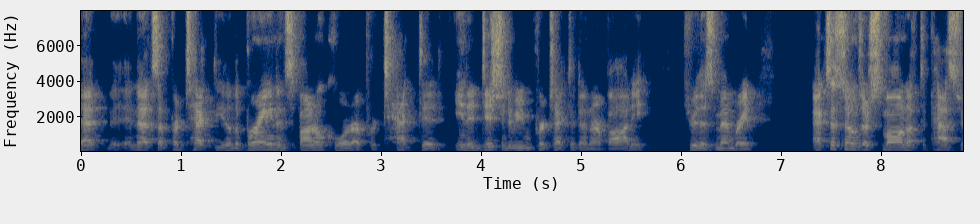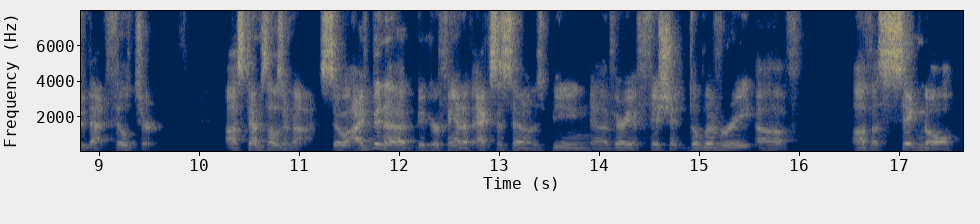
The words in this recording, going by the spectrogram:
That and that's a protect, you know, the brain and spinal cord are protected in addition to being protected in our body through this membrane. Exosomes are small enough to pass through that filter. Uh, stem cells are not. So I've been a bigger fan of exosomes being a very efficient delivery of, of a signal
